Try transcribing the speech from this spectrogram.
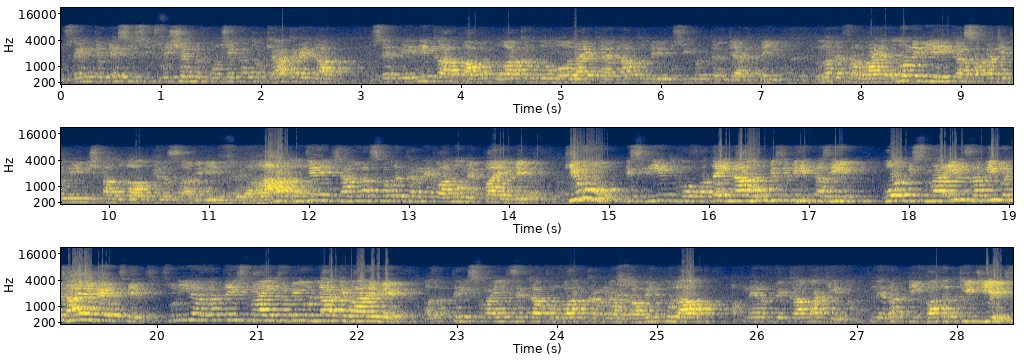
حسین جب ایسی سچویشن میں پہنچے گا تو کیا کرے گا؟ حسین نے یہ نہیں کہا بابا دعا کر دو، مولا کائنات تو میری مصیبت ٹل جائے۔ نہیں انہوں نے فرمایا، انہوں نے بھی یہی کہا سبا جی دنیا انشاءاللہ من الصابرین آپ مجھے انشاءاللہ صبر کرنے والوں میں پائیں گے۔ کیوں؟ اس لیے کہ وہ فتح نہ ہو کسی بھی عظیم وہ اسماعیل زبی بچائے گئے تھے۔ سنیے حضرت اسماعیل زبی اللہ کے بارے میں۔ حضرت اسماعیل سے کا قربان کرنا کا بالکل آپ اپنے رب کعبہ کی، اپنے رب کی عبادت کیجیے۔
